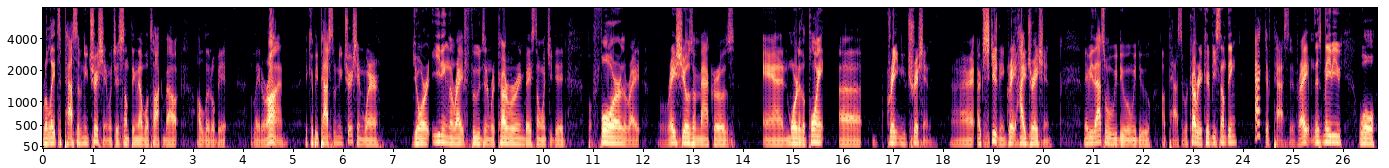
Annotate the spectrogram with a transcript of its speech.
relate to passive nutrition, which is something that we'll talk about a little bit later on. It could be passive nutrition where you're eating the right foods and recovering based on what you did before, the right ratios of macros, and more to the point, uh, great nutrition. All right, excuse me, great hydration. Maybe that's what we do when we do a passive recovery. It could be something active passive, right? This maybe will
